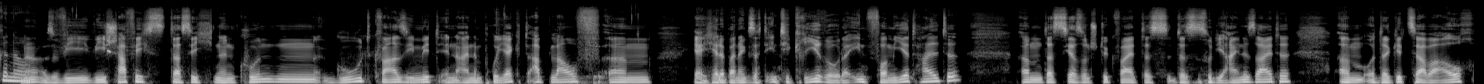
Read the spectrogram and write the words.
genau. Ne? Also wie, wie schaffe ich es, dass ich einen Kunden gut quasi mit in einem Projektablauf, ähm, ja, ich hätte beinahe gesagt, integriere oder informiert halte. Ähm, das ist ja so ein Stück weit, das, das ist so die eine Seite. Ähm, und da gibt's ja aber auch,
